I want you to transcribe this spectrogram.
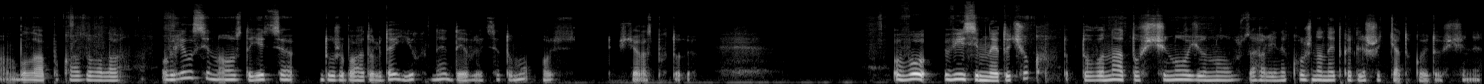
Була показувала в рілсі, але, здається, дуже багато людей їх не дивляться. Тому ось ще раз повторюю. В 8 ниточок, тобто вона товщиною, ну, взагалі, не кожна нитка для шиття такої товщини.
